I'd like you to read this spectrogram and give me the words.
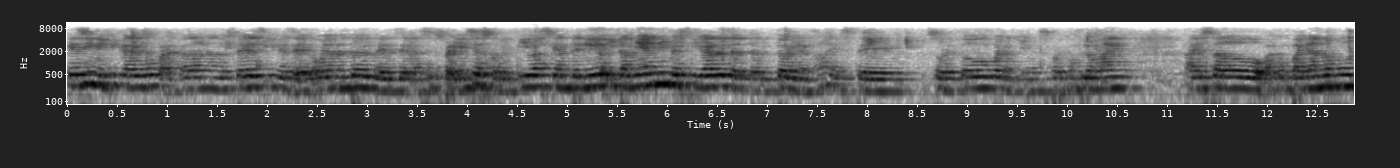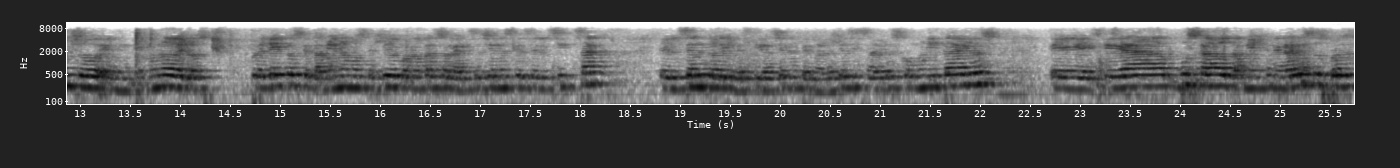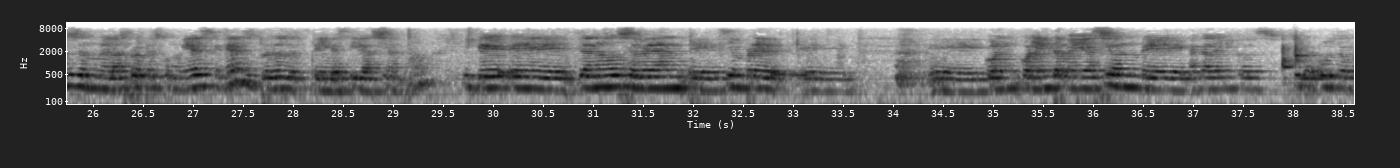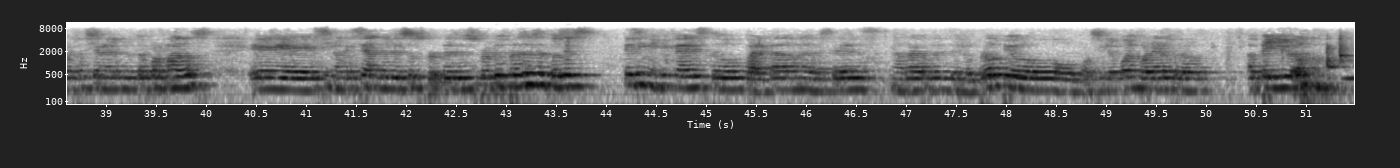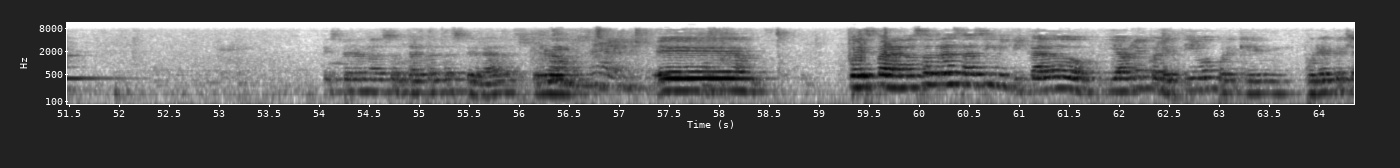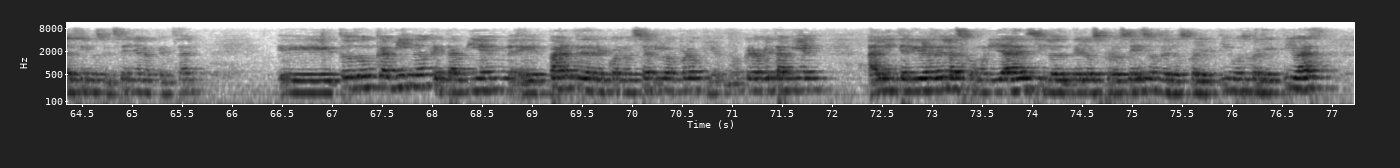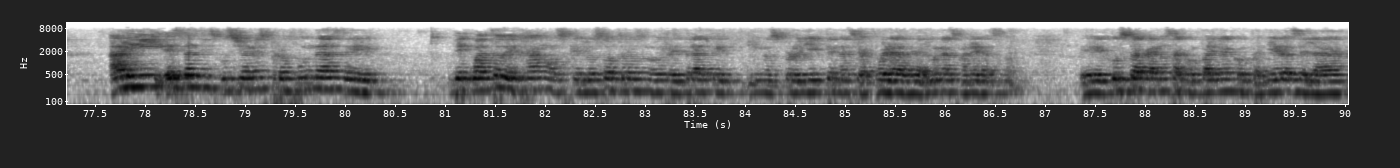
¿Qué significa eso para cada uno de ustedes? Y desde, obviamente desde las experiencias colectivas que han tenido y también investigar desde el territorio, ¿no? Este, sobre todo, bueno, quienes, por ejemplo, Mike ha estado acompañando mucho en, en uno de los proyectos que también hemos tejido con otras organizaciones, que es el CITSAC, el Centro de Investigación en Tecnologías y Saberes Comunitarios, eh, que ha buscado también generar estos procesos en donde las propias comunidades generan sus procesos de, investigación, ¿no? y que eh, ya no se vean eh, siempre con, con, la intermediación de académicos ultra profesionales, ultra formados, sino que sean desde sus, desde sus propios procesos. Entonces, ¿Qué significa esto para cada uno de ustedes narrar desde lo propio o, si le pueden poner otro apellido? Espero no soltar tantas pedradas, pero eh, pues para nosotras ha significado, y hablo en colectivo porque en Purépecha así nos enseñan a pensar, eh, todo un camino que también eh, parte de reconocer lo propio. ¿no? Creo que también al interior de las comunidades y de los procesos, de los colectivos, colectivas, hay estas discusiones profundas de, de cuánto dejamos que los otros nos retraten y nos proyecten hacia afuera de algunas maneras. ¿no? Eh, justo acá nos acompañan compañeros de la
